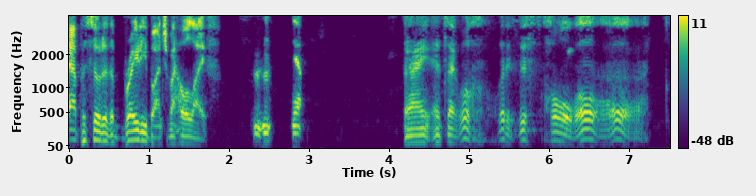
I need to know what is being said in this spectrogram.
episode of the Brady Bunch my whole life. Hmm Yeah. Right? It's like, oh, what is this whole oh, oh.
